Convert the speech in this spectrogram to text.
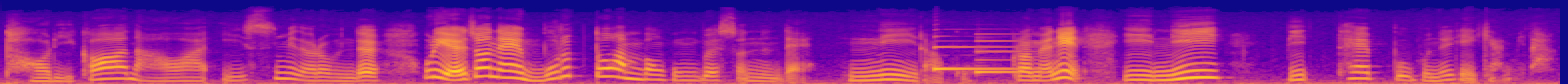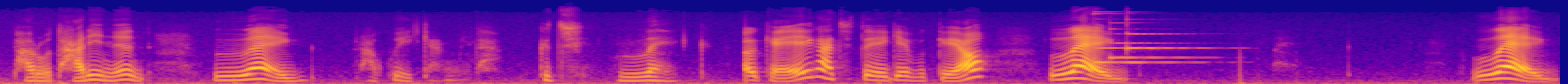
다리가 나와 있습니다, 여러분들. 우리 예전에 무릎도 한번 공부했었는데 knee라고. 그러면은 이 knee 밑에 부분을 얘기합니다. 바로 다리는 leg라고 얘기합니다. 그치? leg. 오케이, 같이 또 얘기해 볼게요. leg, leg,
